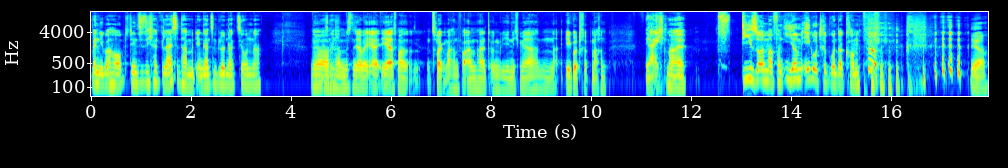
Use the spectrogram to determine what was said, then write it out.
wenn überhaupt, den sie sich halt geleistet haben mit ihren ganzen blöden Aktionen da. Ja, da müssen sie aber eher, eher erstmal Zeug machen, vor allem halt irgendwie nicht mehr einen Ego-Trip machen. Ja, echt mal die soll mal von ihrem Ego-Trip runterkommen. ja.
